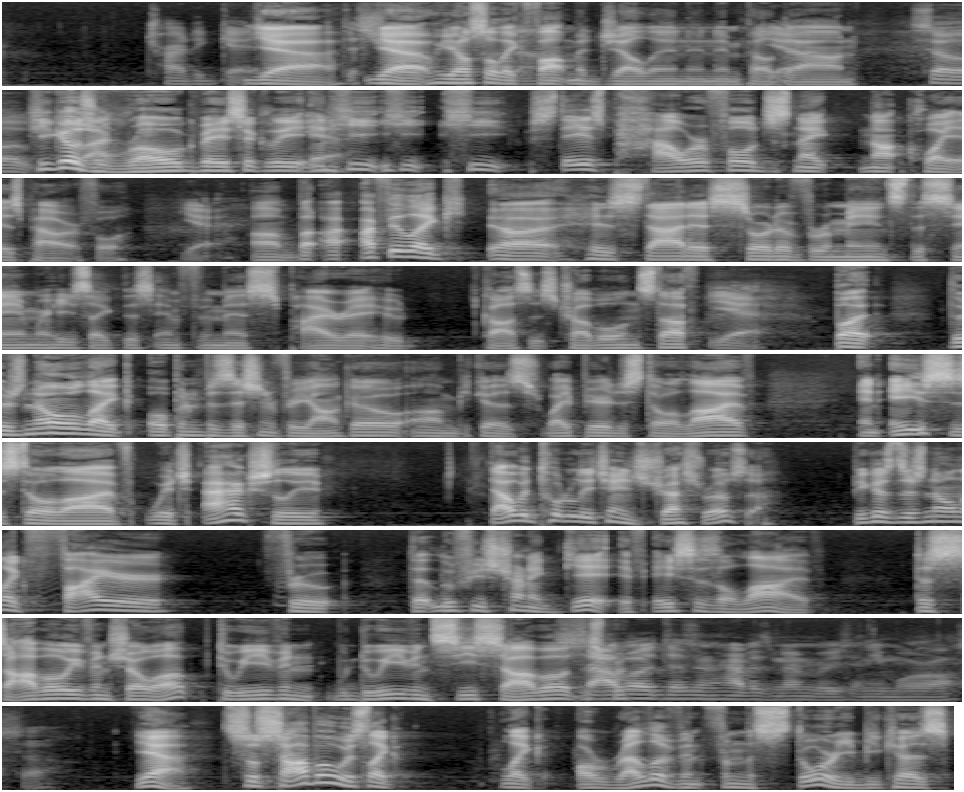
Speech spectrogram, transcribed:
tried to get Yeah, yeah. He also like down. fought Magellan and Impel Yeah. Down. So He goes Blackbeard- rogue basically, Yeah. and he he he stays powerful, just not not quite as powerful. Yeah, Um, but I, I feel like uh, his status sort of remains the same, where he's like this infamous pirate who causes trouble and stuff. yeah, But there's no like open position for Yonko um, because Whitebeard is still alive, and Ace is still alive, which actually that would totally change Dressrosa because there's no like fire fruit that Luffy's trying to get if Ace is alive. Does Sabo even show up? Do we even do we even see Sabo? At this point? Sabo doesn't have his memories anymore. Also, Yeah. So Sabo is like like irrelevant from the story because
